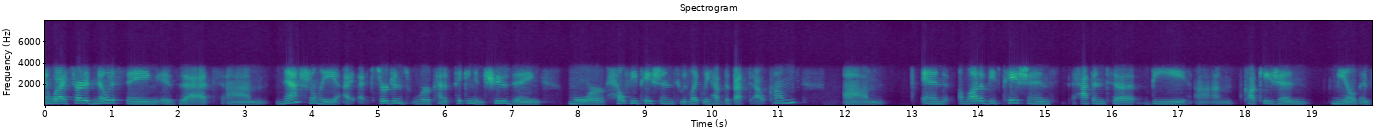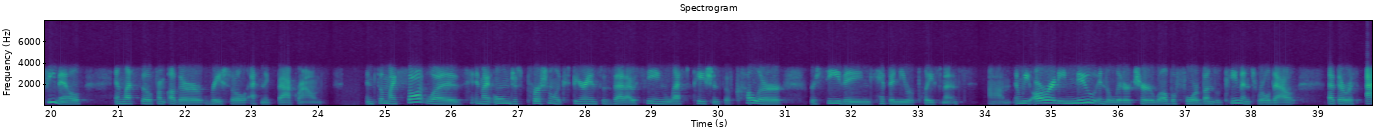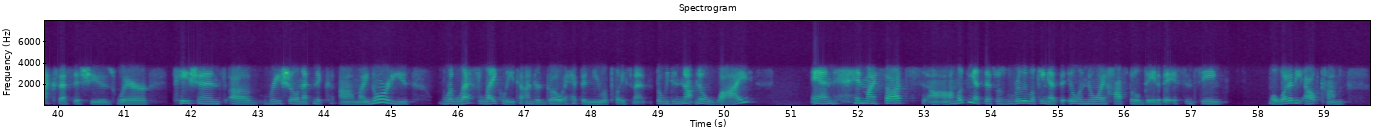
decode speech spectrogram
And what I started noticing is that um, nationally, I, surgeons were kind of picking and choosing more healthy patients who would likely have the best outcomes. Um, and a lot of these patients happen to be um, Caucasian males and females, and less so from other racial ethnic backgrounds. And so my thought was, in my own just personal experience, was that I was seeing less patients of color receiving hip and knee replacements. Um, and we already knew in the literature, well before bundled payments rolled out, that there was access issues where patients of racial and ethnic uh, minorities were less likely to undergo a hip and knee replacement. But we did not know why. And in my thoughts uh, on looking at this was really looking at the Illinois hospital database and seeing, well, what are the outcomes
